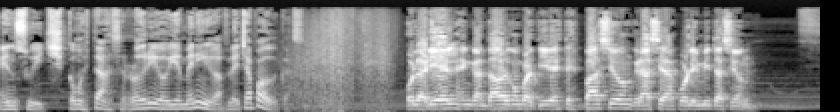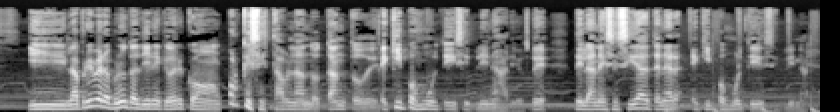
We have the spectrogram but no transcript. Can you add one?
en Switch. ¿Cómo estás, Rodrigo? Bienvenido a Flecha Podcast. Hola Ariel, encantado de compartir este espacio. Gracias por la invitación. Y la primera pregunta tiene que ver con por qué se está hablando tanto de equipos multidisciplinarios, de, de, la necesidad de tener equipos multidisciplinarios.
